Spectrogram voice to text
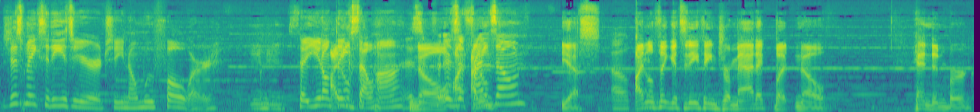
It just makes it easier to, you know, move forward. So you don't I think don't- so, huh? Is No, It, is I- I it friend don't- zone? Yes. Okay. I don't think it's anything dramatic, but no. Hindenburg.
